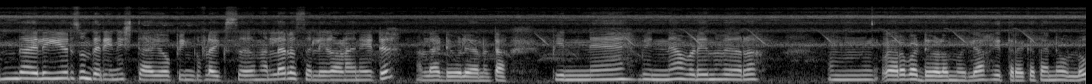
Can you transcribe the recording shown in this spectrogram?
എന്തായാലും ഈ ഒരു സുന്ദരീന് ഇഷ്ടമായോ പിങ്ക് ഫ്ലേക്സ് നല്ല രസമല്ലേ കാണാനായിട്ട്? നല്ല അടിപൊളിയാണ് കേട്ടോ പിന്നെ പിന്നെ അവിടെ നിന്ന് വേറെ വേറെ ബഡ്ഡുകളൊന്നുമില്ല. ഇത്രയൊക്കെ തന്നെ ഉള്ളൂ.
